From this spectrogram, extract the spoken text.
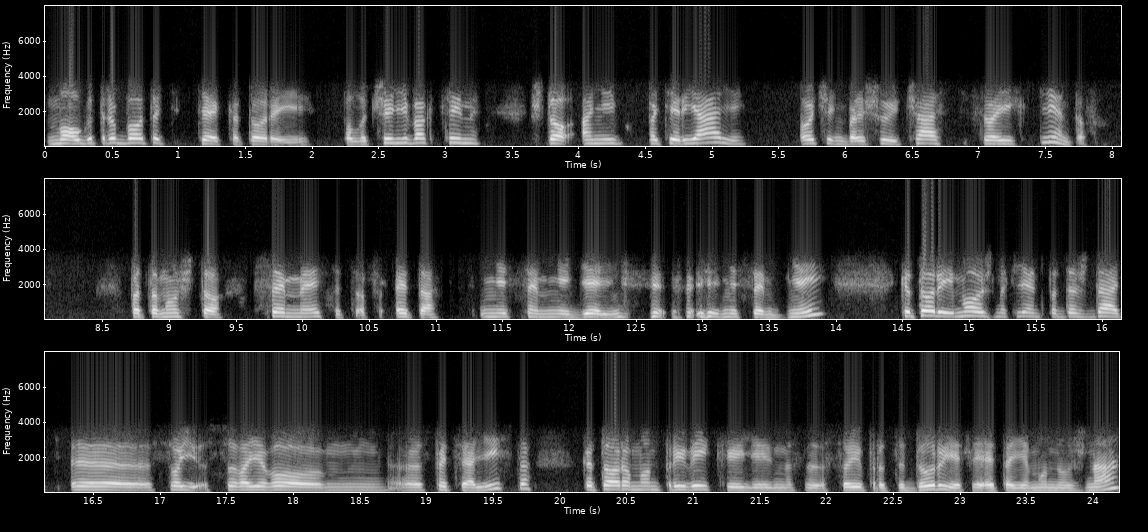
могут работать, те, которые получили вакцины, что они потеряли очень большую часть своих клиентов, потому что 7 месяцев это не 7 недель и не 7 дней, которые можно клиент подождать э, свою, своего э, специалиста, к которому он привык, или на свою процедуру, если это ему нужно.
